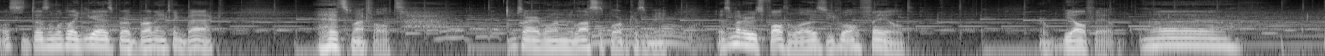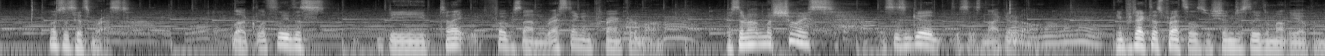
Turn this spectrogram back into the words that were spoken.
Well, it doesn't look like you guys brought anything back. It's my fault. I'm sorry, everyone. We lost this board because of me. Doesn't matter whose fault it was. You all failed. Or we all failed. Uh, let's just get some rest. look, let's leave this be. Tonight, we focus on resting and preparing for tomorrow. Guess there's not much choice. This isn't good. This is not good at all. You protect those pretzels. We shouldn't just leave them out in the open.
